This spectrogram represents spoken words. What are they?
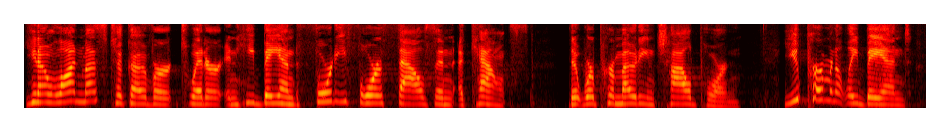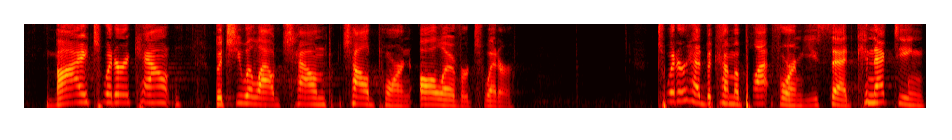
You know, Elon Musk took over Twitter and he banned 44,000 accounts that were promoting child porn. You permanently banned my Twitter account, but you allowed child, child porn all over Twitter. Twitter had become a platform, you said, connecting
